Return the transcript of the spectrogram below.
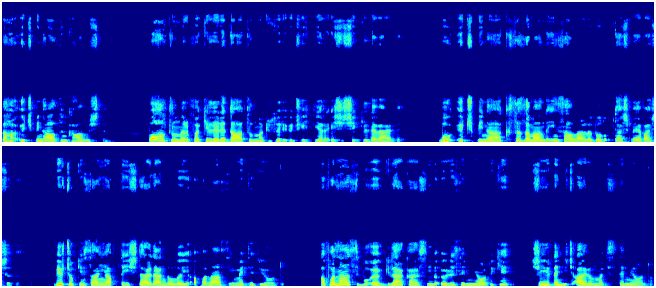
daha üç bin altın kalmıştı. Bu altınları fakirlere dağıtılmak üzere üç ihtiyara eşit şekilde verdi. Bu üç bina kısa zamanda insanlarla dolup taşmaya başladı. Birçok insan yaptığı işlerden dolayı Afanasi'yi met ediyordu. Afanasi bu övgüler karşısında öyle seviniyordu ki şehirden hiç ayrılmak istemiyordu.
